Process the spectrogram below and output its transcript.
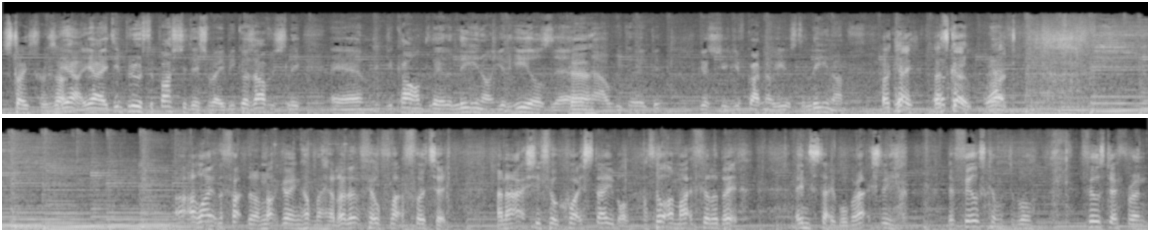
straighter. Is that? Yeah, yeah. It improves the posture this way because obviously um, you can't really lean on your heels there Yeah. now because, because you- you've got no heels to lean on. Okay, Yeah, let's okay, go. right. I, like the fact that I'm not going on my head. I don't feel flat-footed, and I actually feel quite stable. I thought I might feel a bit unstable, but actually, it feels comfortable, feels different.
